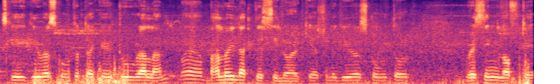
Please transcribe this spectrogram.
আজকে এই গিরিবাস কবুতরটাকে একটু উড়ালাম। ভালোই লাগতেছিল আর কি। আসলে গিরিবাস কবুতর রেসিং লফটে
